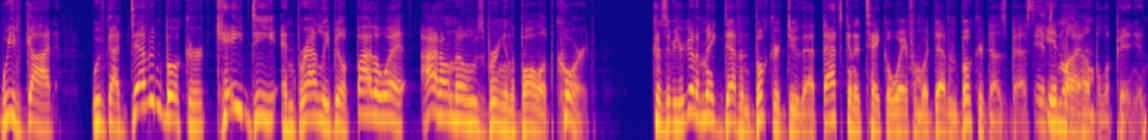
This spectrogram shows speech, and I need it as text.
we've got. We've got Devin Booker, KD, and Bradley Beal. By the way, I don't know who's bringing the ball up court. Because if you're going to make Devin Booker do that, that's going to take away from what Devin Booker does best, It's in my humble opinion.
